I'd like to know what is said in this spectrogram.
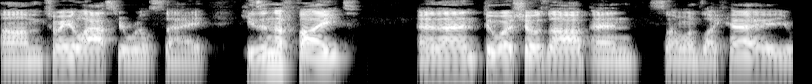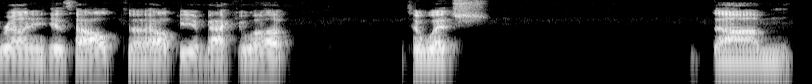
Um, so maybe last year we'll say he's in the fight, and then Thua shows up, and someone's like, "Hey, you really need his help to help you, back you up." To which, um,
